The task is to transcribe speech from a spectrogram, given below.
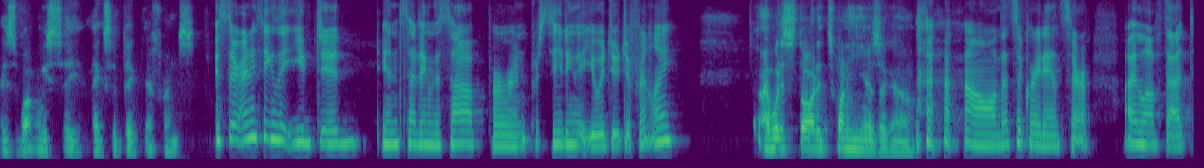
is what we see. It makes a big difference. Is there anything that you did in setting this up or in proceeding that you would do differently? I would have started 20 years ago. oh, that's a great answer. I love that.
